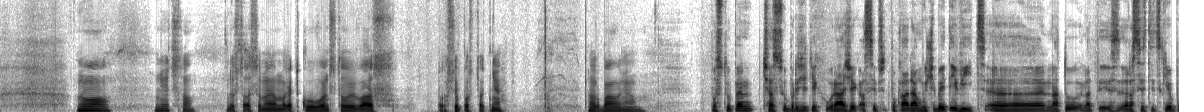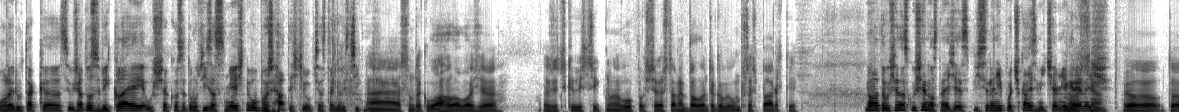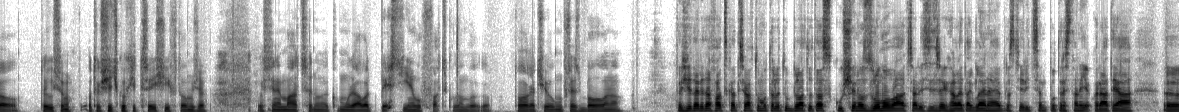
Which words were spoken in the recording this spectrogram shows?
No, nic no. Dostal jsem jenom redku, on z toho vyvaz prostě podstatně normálně. Postupem času, protože těch urážek asi předpokládám může být i víc eh, na, tu, na ty z rasistického pohledu, tak eh, si už na to zvyklý, už jako se to musí zasměš, nebo pořád ještě občas takhle vystříkneš? Ne, já jsem taková hlava, že vždycky vystříknu, nebo prostě stane balon, tak ho vemu přes párky. No ale to už je ta zkušenost, ne? Že spíš si na ní počkáš s míčem někde, no, než... Jo, jo, to jo. To už jsem o trošičku chytřejší v tom, že prostě nemá cenu jako mu dávat pěstí nebo facku, nebo jako toho radši mu přes balón a Takže tady ta facka třeba v tom hoteletu byla to ta zkušenost zlomová, třeba když jsi řekl, hele, takhle ne, prostě když jsem potrestaný, akorát já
